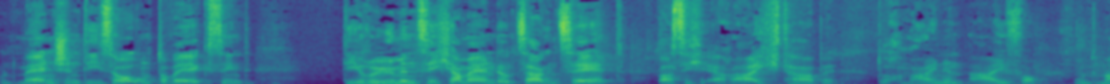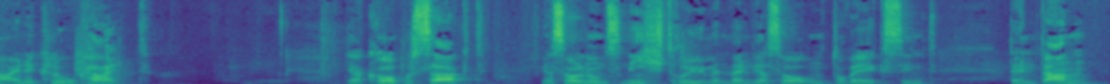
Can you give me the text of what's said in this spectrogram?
Und Menschen, die so unterwegs sind, die rühmen sich am Ende und sagen, seht, was ich erreicht habe durch meinen Eifer und meine Klugheit. Jakobus sagt, wir sollen uns nicht rühmen, wenn wir so unterwegs sind, denn dann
